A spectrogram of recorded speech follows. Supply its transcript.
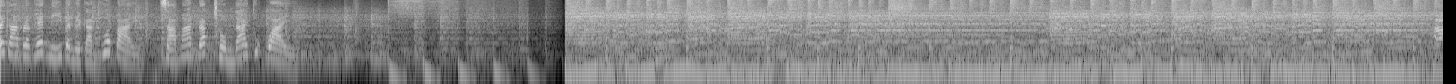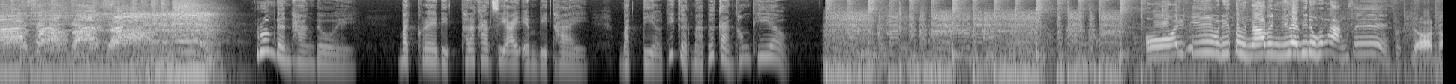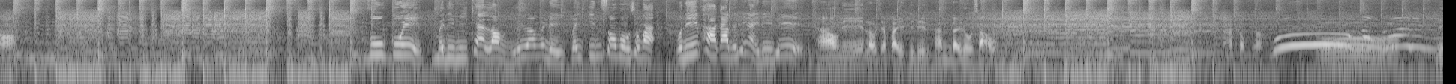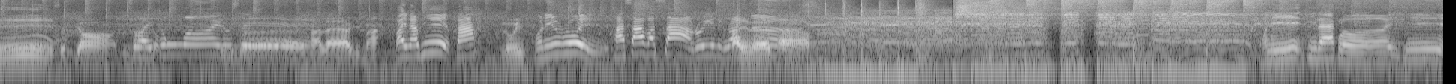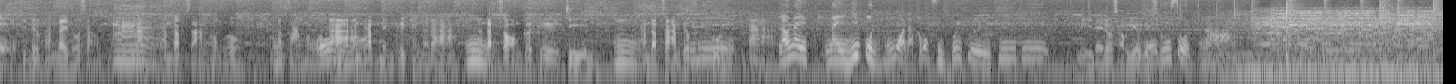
รายการประเภทนี้เป็นรายการทั่วไป สามารถรับชมได้ทุกวัย ร่วมเดินทางโดย บัตรเครดิตธนาคาร CIMB ไทย บัตรเดียวที่เกิดมาเพื่อการท่องเที่ยว โอ้ยพี่ วันนี้ตื่นมาเป็นอย่างนี้เลยพี่ดูข้างหลังสิ สุดยอดเนาะฟูกุย ไม่ได้มีแค่ล่องเรือไม่ได้ไปกินโซบงโซบะ วันนี้พาการไปที่ไหนดีพี่ เช้านี้เราจะไปพิพิธภัณฑ์ไดโนเสาร์น้าตกเนาะโอ้นี่สุดยอดหิสมะวยตกจุงเมยจุดูงสิเลยมาแล้วหิมะ ไปนะพี่ปะ ลุย วันนี้รุยพาซาบาซารุยกันอีกรอบไปเลยคหนึ่งรับ วันนี้ที่แรกเลยที่ พิพิธภัณฑ์ไดโนเสาร์อ่านะอันดับ 3 ของโลกอันดับ 3 ของโลกอ่าเลยเะ อันดับหนึ่งคือแคนาดา อืม อันดับ 2 ก็คือจีน อืม อันดับ 3 ก็ฟูกุยที่นี่ อ่าแล้วในในญี่ปุ่นทั้งหมดอะเขาบอกฟูกุยคือที่ที่มีไดโนเสาร์เยอะเยที่อะสุดที่สุดเนาะ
